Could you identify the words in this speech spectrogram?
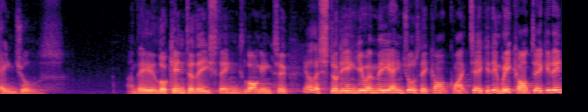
angels. And they look into these things, longing to, you know, they're studying you and me, angels. They can't quite take it in. We can't take it in.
